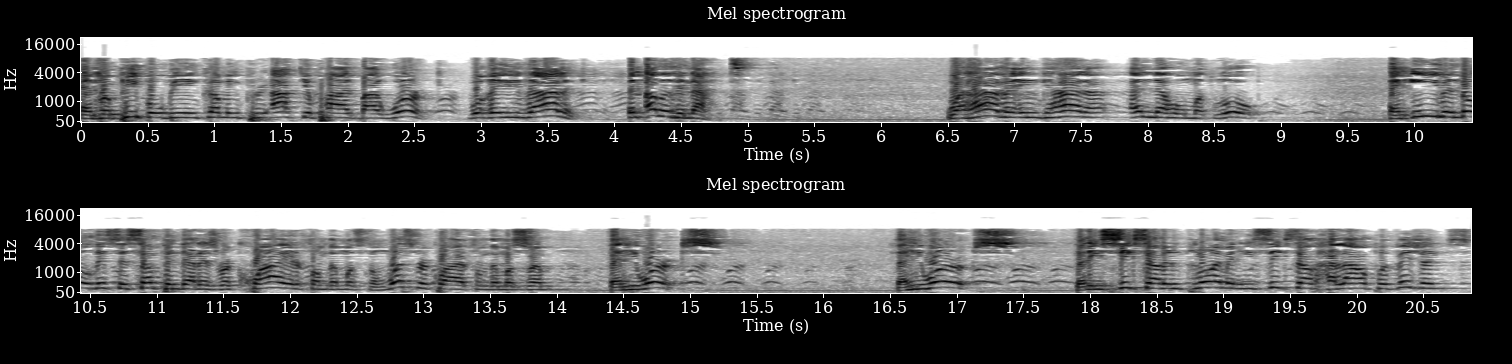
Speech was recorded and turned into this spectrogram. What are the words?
and for people being coming preoccupied by work وغير ذلك and other than that وهذا إن كان أنه مطلوب and even though this is something that is required from the Muslim what's required from the Muslim that he works that he works that he seeks out employment he seeks out halal provisions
